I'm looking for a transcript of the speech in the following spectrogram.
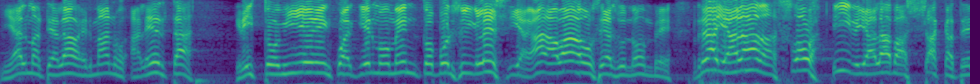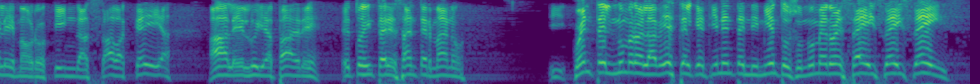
Mi alma te alaba, hermano, alerta Cristo viene en cualquier momento por su iglesia. Alabado sea su nombre. Raya alaba, y alaba, sacatele maoroquinda, sabaqueya. Aleluya, Padre. Esto es interesante, hermano. Y cuente el número de la bestia, el que tiene entendimiento. Su número es 666.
